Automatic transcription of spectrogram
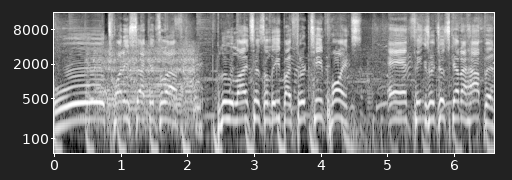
Ooh, 20 seconds left. Blue Alliance has the lead by 13 points, and things are just gonna happen.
